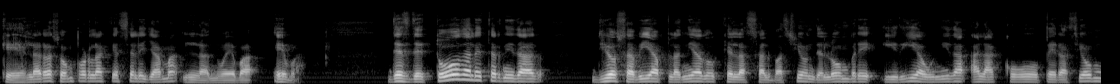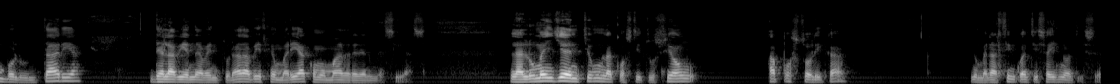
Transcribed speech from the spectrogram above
que es la razón por la que se le llama la nueva Eva. Desde toda la eternidad, Dios había planeado que la salvación del hombre iría unida a la cooperación voluntaria de la bienaventurada Virgen María como Madre del Mesías. La Lumen Gentium, la Constitución Apostólica, numeral 56, nos dice.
